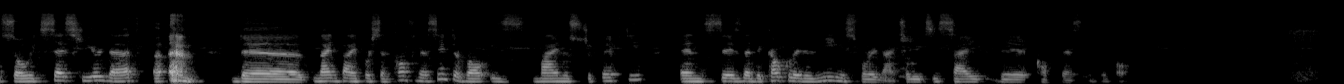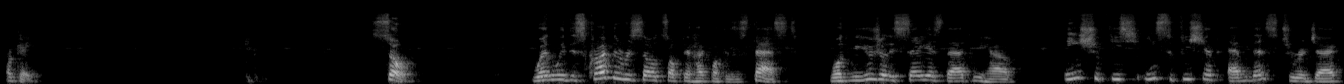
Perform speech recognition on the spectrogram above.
so it says here that the 99% confidence interval is minus 250 and says that the calculated mean is 49. So it's inside the confidence interval. Okay, So when we describe the results of the hypothesis test, what we usually say is that we have insufficient evidence to reject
